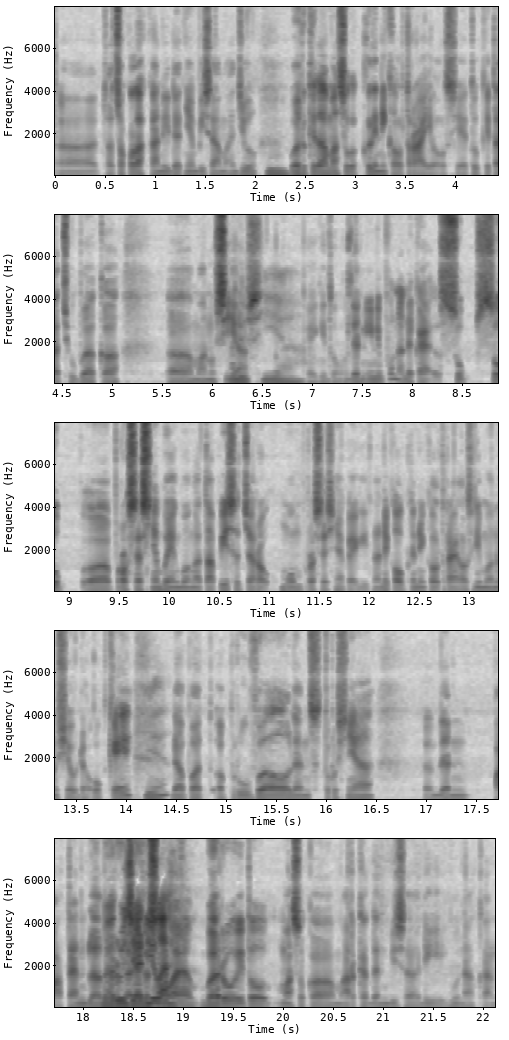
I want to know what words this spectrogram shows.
uh, cocok lah kandidatnya bisa maju, hmm. baru kita masuk ke clinical trials yaitu kita coba ke uh, manusia. manusia kayak gitu. Okay. Dan ini pun ada kayak sub sub uh, prosesnya banyak banget tapi secara umum prosesnya kayak gitu. Nanti kalau clinical trials di manusia udah oke, okay, yeah. dapat approval dan seterusnya dan paten bla bla baru jadilah semua ya, baru itu masuk ke market dan bisa digunakan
